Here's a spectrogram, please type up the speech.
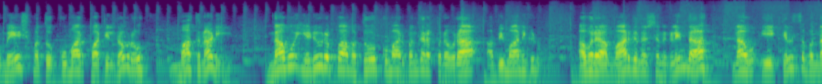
ಉಮೇಶ್ ಮತ್ತು ಕುಮಾರ್ ಪಾಟೀಲ್ ರವರು ಮಾತನಾಡಿ, ನಾವು ಯಡಿಯೂರಪ್ಪ ಮತ್ತು ಕುಮಾರ್ ಬಂಗಾರಪ್ಪನವರ ಅಭಿಮಾನಿಗಳು. ಅವರ ಮಾರ್ಗದರ್ಶನಗಳಿಂದ ನಾವು ಈ ಕೆಲಸವನ್ನ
